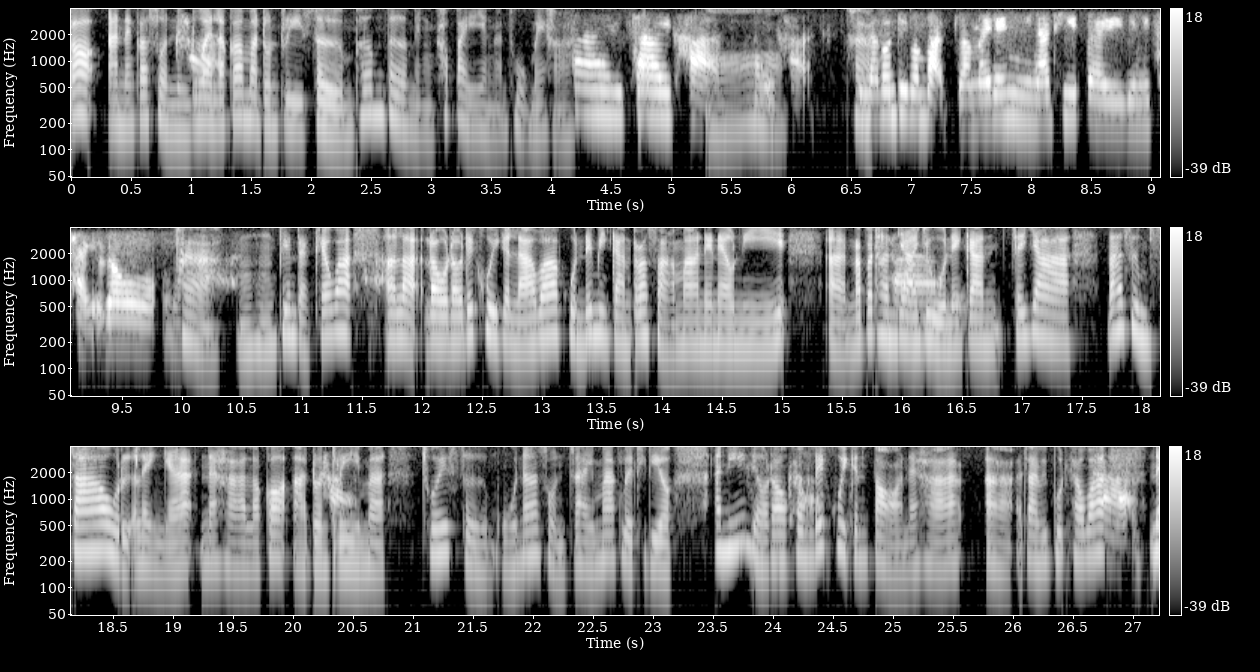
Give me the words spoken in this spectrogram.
ก็อันนั้นก็ส่วนหนึ่งด้วยค่ะแล้วก็มาดนตรีเสริมเพิ่มเติมอย่างนั้นเข้าไปอย่างนั้นถูกไหมคะ ใช่ใช่ค่ะอ๋อใช่ค่ะ คืค่ะอนักดนตรีบำบัดจะไม่ได้มีหน้าที่ไปวินิจฉัยโรคนะคะค่ะอือฮึเพียงแต่แค่ว่าเอาล่ะเราเราได้คุยกันแล้วว่าคุณได้มีการรักษามาในแนวนี้อ่ารับประทานยาใช่อยู่ในการใช้ยาด้านซึมเศร้าหรืออะไรอย่างเงี้ยนะคะ แล้วก็อาดนตรีมาช่วยเสริมอู้น่าสนใจมากเลยทีเดียว อันนี้เดี๋ยวเราคงได้คุยกันต่อนะคะอ่าอาจารย์วิพุทธคะว่าค่ะใน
